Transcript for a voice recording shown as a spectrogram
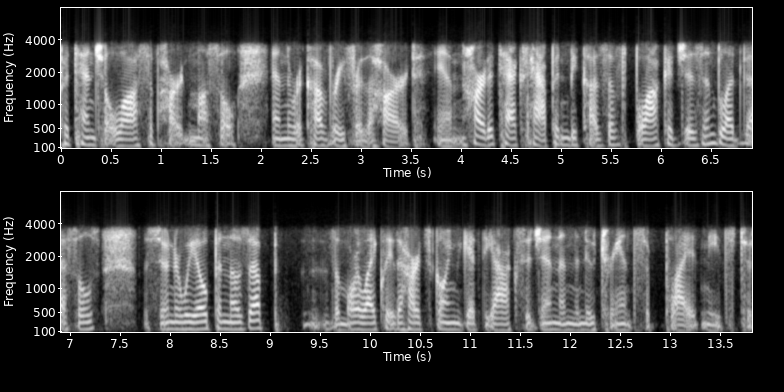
potential loss of heart muscle and the recovery for the heart. And heart attacks happen because of blockages in blood vessels. The sooner we open those up, the more likely the heart's going to get the oxygen and the nutrient supply it needs to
